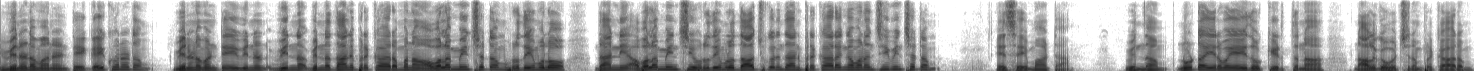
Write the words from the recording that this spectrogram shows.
వినడం అని అంటే గైకొనడం వినడం అంటే విన విన్న విన్న దాని ప్రకారం మనం అవలంబించటం హృదయంలో దాన్ని అవలంబించి హృదయంలో దాచుకొని దాని ప్రకారంగా మనం జీవించటం. ఏసే మాట. విందాం. నూట ఇరవై ఐదో కీర్తన నాలుగో వచనం ప్రకారం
